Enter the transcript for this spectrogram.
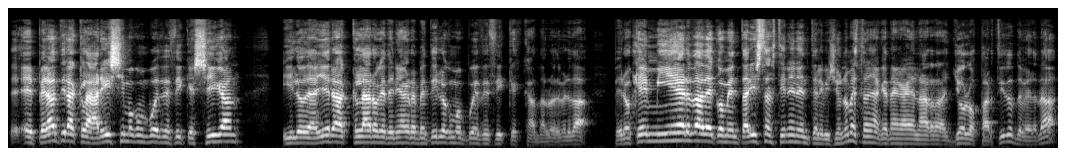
El penalti era clarísimo, como puedes decir que sigan, y lo de ayer era claro que tenía que repetirlo, como puedes decir que escándalo, de verdad. Pero qué mierda de comentaristas tienen en televisión. No me extraña que tenga que narrar yo los partidos, de verdad,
